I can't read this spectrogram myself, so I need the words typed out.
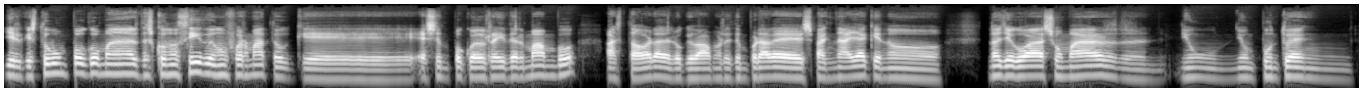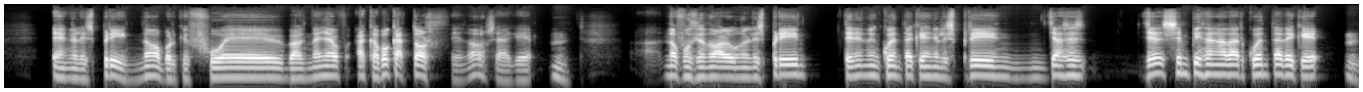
Y el que estuvo un poco más desconocido en un formato que es un poco el rey del mambo hasta ahora de lo que vamos de temporada es Bagnaya, que no, no llegó a sumar ni un, ni un punto en, en el sprint, ¿no? Porque fue Bagnaya acabó 14, ¿no? O sea que mm, no funcionó algo en el sprint, teniendo en cuenta que en el sprint ya se, ya se empiezan a dar cuenta de que, mm,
